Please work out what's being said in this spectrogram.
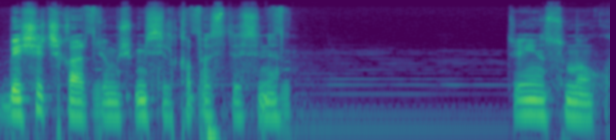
5'e çıkartıyormuş misil kapasitesini. Drain Smoke.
